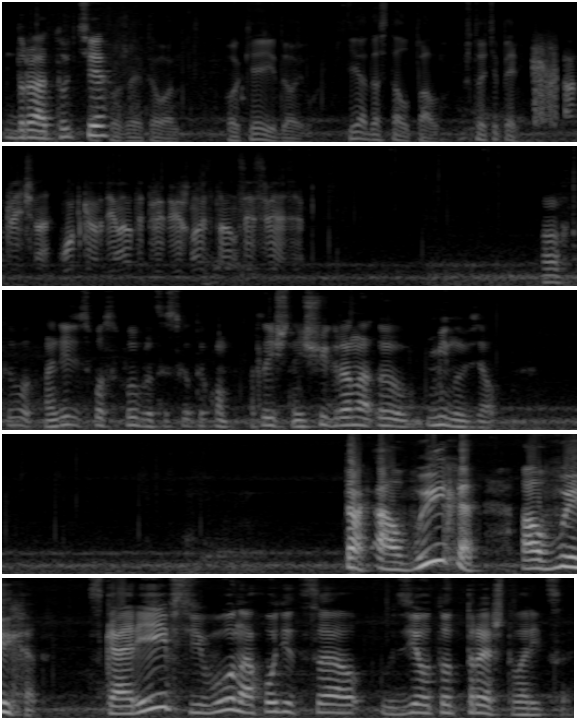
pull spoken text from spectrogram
Дратуте. Похоже, это он. Окей, Дойл. Я достал пал. Что теперь? Отлично. Вот координаты передвижной станции связи. Ах ты вот, найдите способ выбраться из катакомб. Отлично, еще и гранат, э, мину взял. Так, а выход? А выход? Скорее всего, находится, где вот тот трэш творится.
